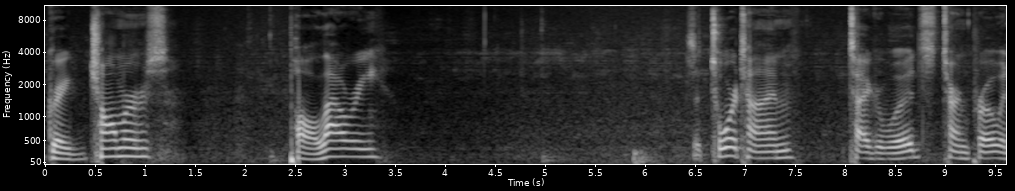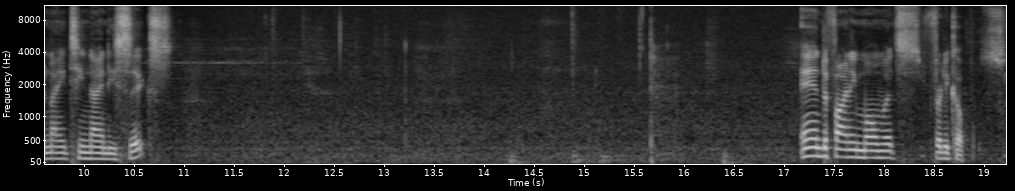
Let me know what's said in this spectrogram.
Greg Chalmers, Paul Lawrie. It's a tour time. Tiger Woods turned pro in 1996. and defining moments, Freddie Couples.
